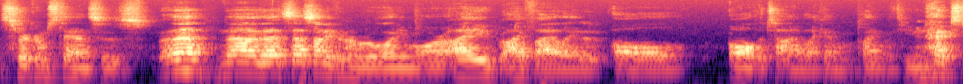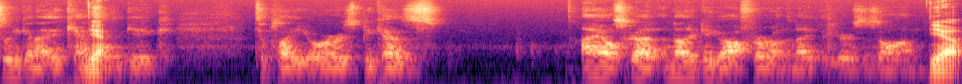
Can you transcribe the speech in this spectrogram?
circumstances. Eh, no, that's that's not even a rule anymore. I I violate it all all the time. Like I'm playing with you next week, and I cancel Yeah. the gig to play yours because I also got another gig offer on the night that yours is on yeah,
